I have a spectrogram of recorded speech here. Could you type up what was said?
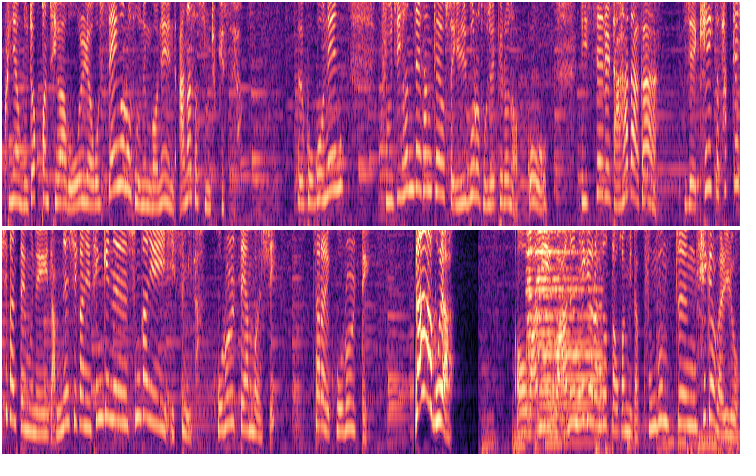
그냥 무조건 재화 모으려고 생으로 도는 거는 안 하셨으면 좋겠어요. 그래서 그거는 굳이 현재 상태로서 일부러 도실 필요는 없고 리셋을 다 하다가 이제 캐릭터 삭제 시간 때문에 남는 시간이 생기는 순간이 있습니다. 고럴 때 한 번씩 차라리 고럴 때. 아 뭐야? 어 많이 많은 해결을 하셨다고 합니다. 궁금증 해결 완료.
